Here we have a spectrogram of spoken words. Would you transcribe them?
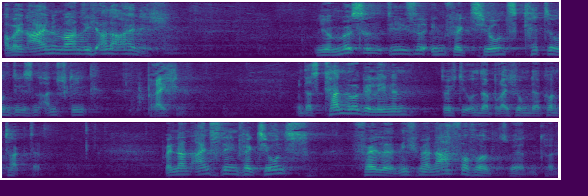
aber in einem waren sich alle einig. Wir müssen diese Infektionskette und diesen Anstieg brechen. Das kann nur gelingen durch die Unterbrechung der Kontakte. Wenn dann einzelne Infektionsfälle nicht mehr nachverfolgt werden können,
